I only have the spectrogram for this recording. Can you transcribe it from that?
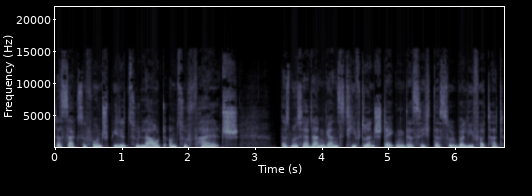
das Saxophon spiele zu laut und zu falsch. Das muss ja dann ganz tief drinstecken, dass sich das so überliefert hat.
